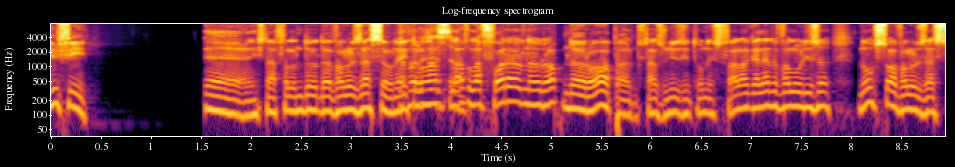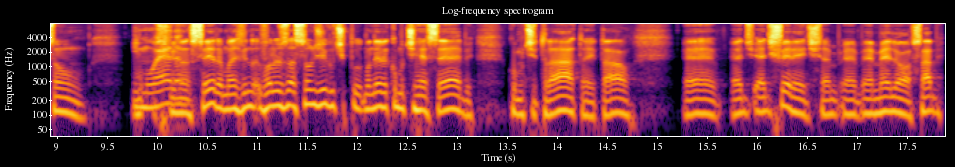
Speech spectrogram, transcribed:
Enfim. É, a gente tava falando do- da valorização, né? Da então lá- valorização. Lá, lá fora, na Europa, na Europa, nos Estados Unidos, então, nesse fala, a galera valoriza não só a valorização financeira, mas valorização, digo, tipo, maneira como te recebe, como te trata e tal. É, é, é diferente, é, é- é melhor, sabe?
